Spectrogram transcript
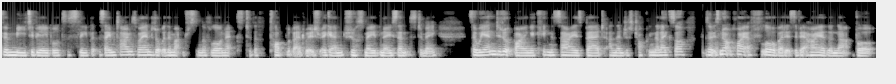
for me to be able to sleep at the same time. So i ended up with a mattress on the floor next to the toddler bed which again just made no sense to me. So we ended up buying a king size bed and then just chopping the legs off. So it's not quite a floor bed it's a bit higher than that but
